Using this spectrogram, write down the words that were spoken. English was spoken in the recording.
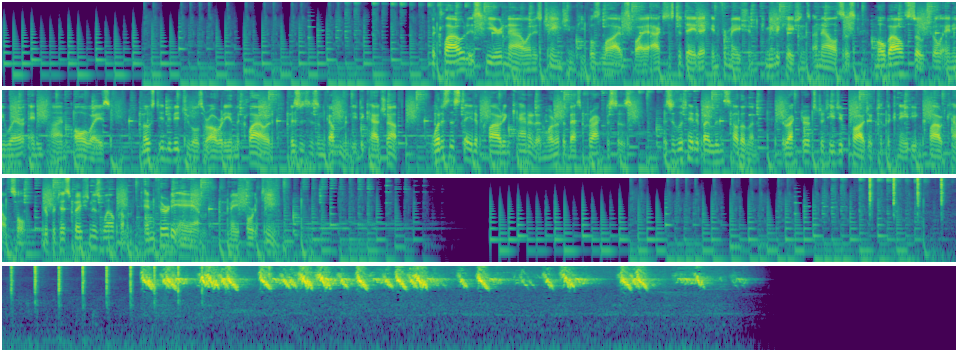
The cloud is here now and is changing people's lives via access to data, information, communications, analysis, mobile, social, anywhere, anytime, always. Most individuals are already in the cloud. Businesses and government need to catch up. What is the state of cloud in Canada and what are the best practices? Facilitated by Lynn Sutherland, Director of Strategic Projects at the Canadian Cloud Council. Your participation is welcome. 10:30 a.m. May 14th.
